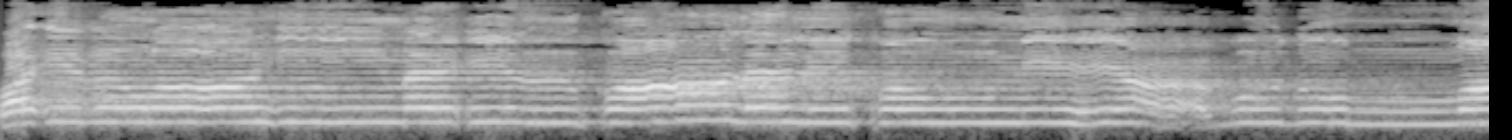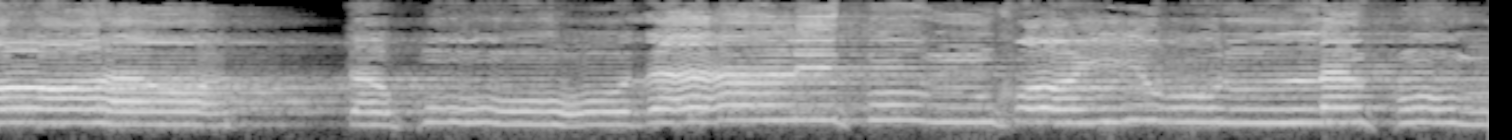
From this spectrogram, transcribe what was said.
وَإِبْرَاهِيمَ إِذْ قَالَ لِقَوْمِهِ اعْبُدُوا اللَّهَ وَاتَّقُوهُ ذَٰلِكُمْ خَيْرٌ لَّكُمْ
